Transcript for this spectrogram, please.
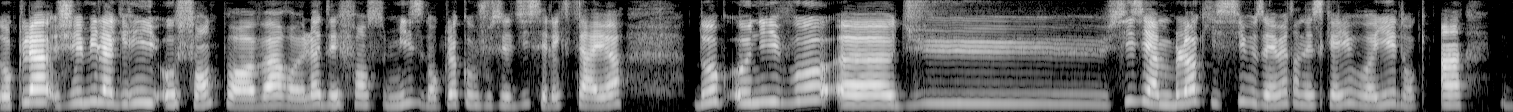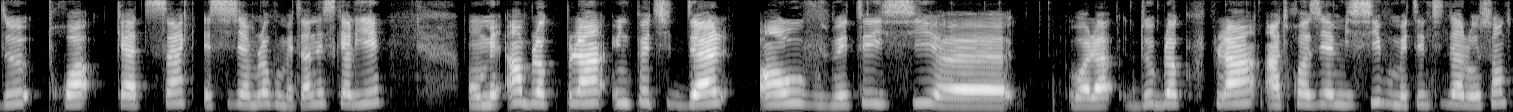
Donc là, j'ai mis la grille au centre pour avoir euh, la défense mise. Donc là, comme je vous ai dit, c'est l'extérieur. Donc au niveau du sixième bloc, ici, vous allez mettre un escalier. Vous voyez, donc 1, 2, 3, 4, 5 et sixième bloc, vous mettez un escalier. On met un bloc plein, une petite dalle, en haut, vous mettez ici, euh, voilà, deux blocs pleins, un troisième ici, vous mettez une petite dalle au centre,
